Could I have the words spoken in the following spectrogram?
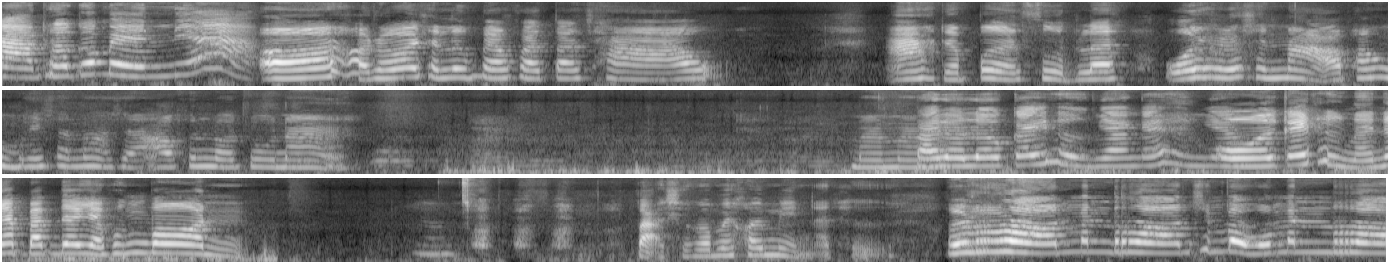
ปากเธอก็เหม็นเนี่ยอ๋อขอโทษฉันลืมแปรงฟันตอนเช้า อะเดี๋ยวเปิดสุดเลย โอ๊ยแล้วฉันหนาวเอาผ้าห่มให้ฉันหน่อยฉันเอาขึ้นรถดูนะมามาไปเร็วๆใกล้ถึงยังใกล้ถึงยังโอ๊ยใกล้ถึงแล้วเนี่ยแป๊บเดียวอย่าเพิ่งบน่นปากฉันก็ไม่ค่อยเหม็นนะเธอ ร้อนมันร้อนฉันบอกว่ามันร้อ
